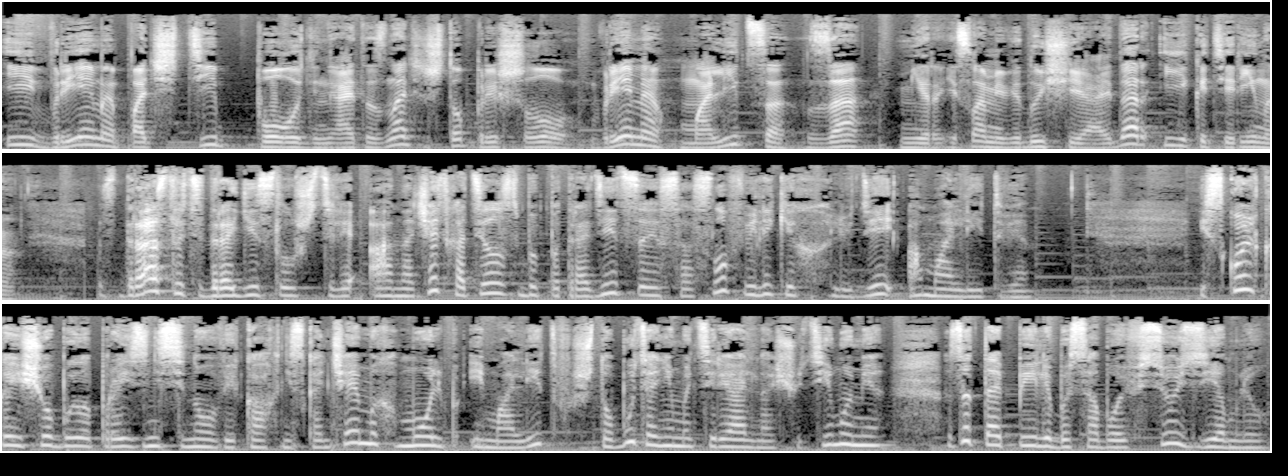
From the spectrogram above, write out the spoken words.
и время почти полдень. А это значит, что пришло время молиться за мир. И с вами ведущие Айдар и Екатерина. Здравствуйте, дорогие слушатели! А начать хотелось бы по традиции со слов великих людей о молитве – и сколько еще было произнесено в веках нескончаемых мольб и молитв, что, будь они материально ощутимыми, затопили бы собой всю землю,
